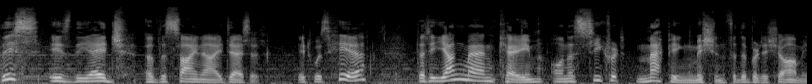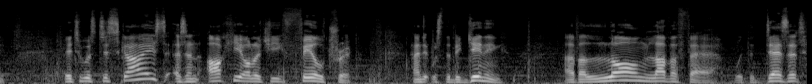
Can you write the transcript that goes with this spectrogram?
This is the edge of the Sinai Desert. It was here that a young man came on a secret mapping mission for the British Army. It was disguised as an archaeology field trip, and it was the beginning of a long love affair with the desert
